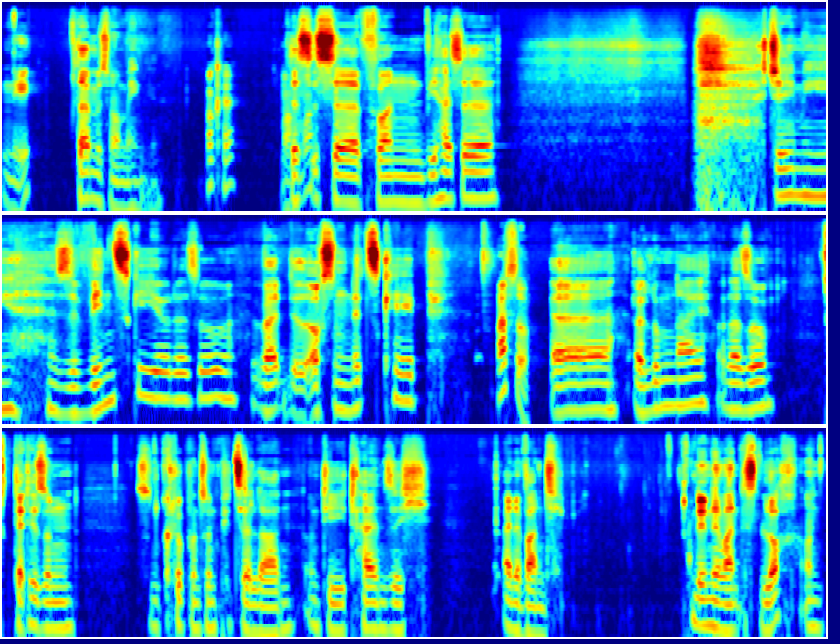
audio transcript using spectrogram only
Nee. Da müssen wir mal hingehen. Okay. Das wir. ist äh, von, wie heißt er? Jamie Zawinski oder so. War auch so ein Netscape Achso. äh, Alumni oder so. Der hat hier so einen so einen Club und so einen Pizzaladen und die teilen sich eine Wand. Und in der Wand ist ein Loch und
